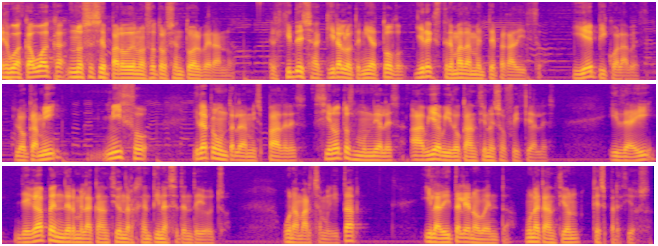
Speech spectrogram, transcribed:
El Waka Waka no se separó de nosotros en todo el verano. El hit de Shakira lo tenía todo y era extremadamente pegadizo, y épico a la vez. Lo que a mí me hizo ir a preguntarle a mis padres si en otros mundiales había habido canciones oficiales. Y de ahí llegué a aprenderme la canción de Argentina 78, una marcha militar, y la de Italia 90, una canción que es preciosa.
